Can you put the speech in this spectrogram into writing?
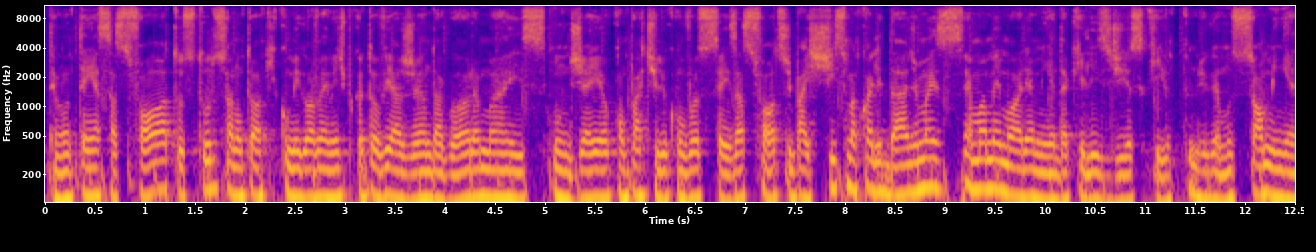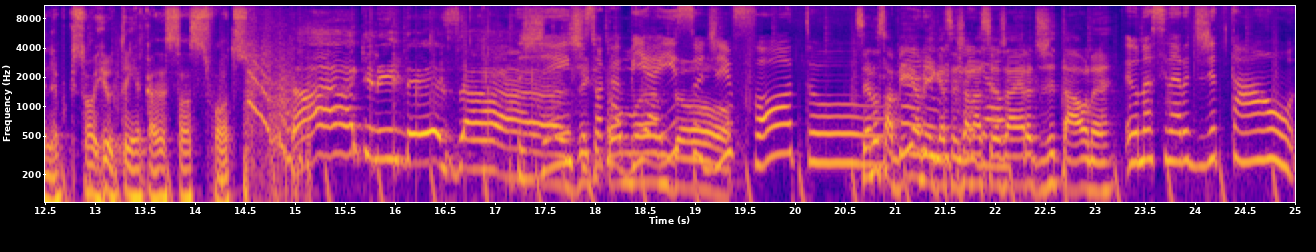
Então tenho essas fotos, tudo, só não estão aqui comigo, obviamente, porque eu tô viajando agora, mas um dia eu compartilho com vocês as fotos de baixíssima qualidade, mas é uma memória minha daqueles dias que, digamos, só minha, né? Porque só eu tenho essas fotos. Ah, que lindeza! Gente, só cabia isso de foto. Você não sabia, Caramba, amiga? Você já nasceu, legal. já era digital, né? Eu nasci na era digital.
